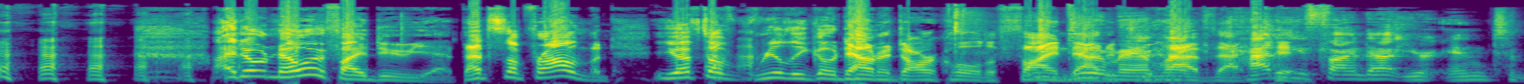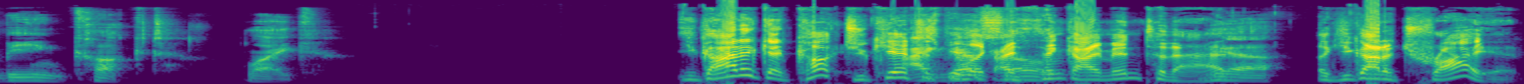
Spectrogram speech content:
I don't know if I do yet. That's the problem. But you have to really go down a dark hole to find You do, out if man. you Like, have that. How kink. do you find out you're into being cucked? Like, you got to get cucked. You can't I just be like, guess "I think I'm into that." yeah. Like you got to try it.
